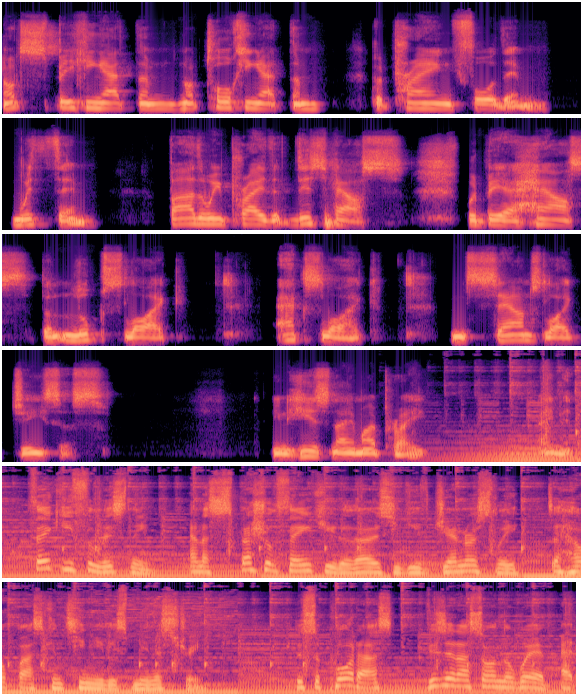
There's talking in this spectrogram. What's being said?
not speaking at them, not talking at them, but praying for them, with them. Father, we pray that this house would be a house that looks like, acts like, and sounds like Jesus. In his name I pray. Amen. Thank you for listening, and a special thank you to those who give generously to help us continue this ministry. To support us, visit us on the web at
